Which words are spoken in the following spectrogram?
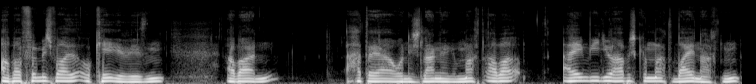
Aber für mich war er okay gewesen. Aber hat er ja auch nicht lange gemacht. Aber ein Video habe ich gemacht, Weihnachten,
